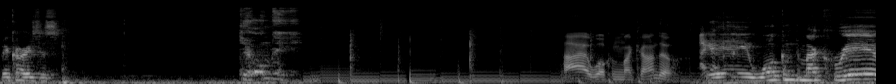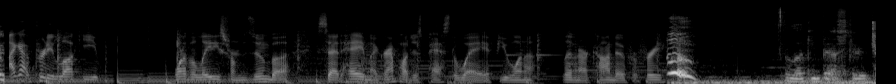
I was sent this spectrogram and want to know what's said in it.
The car is just... Kill me. Hi, welcome to my condo. Hey, welcome to my crib. I got pretty lucky. One of the ladies from Zumba said, hey, my grandpa just passed away if you want to live in our condo for free. Lucky bastard.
